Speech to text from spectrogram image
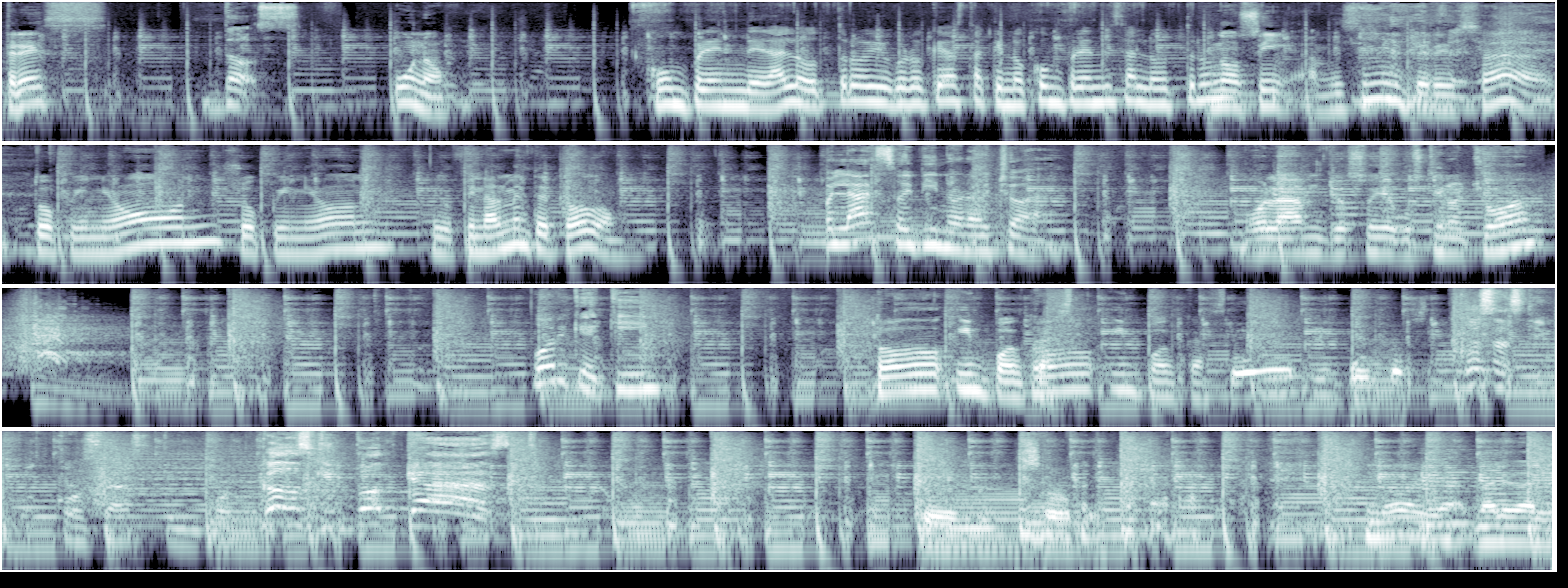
3, Dos. 1. Comprender al otro, yo creo que hasta que no comprendes al otro. No, sí, a mí sí me interesa tu opinión, su opinión, digo, finalmente todo. Hola, soy Dinora Ochoa. Hola, yo soy Agustín Ochoa. Porque aquí Todo in podcast. Todo in podcast. Cosas que Cosas que Cosas que Podcast. No, ya, dale, dale.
